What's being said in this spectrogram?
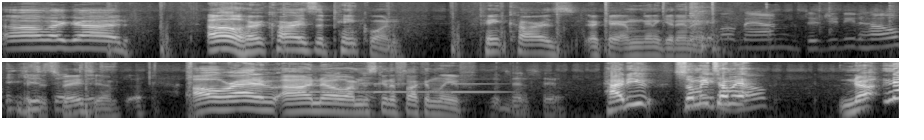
oh my god. Oh, her car is a pink one. Pink car is okay. I'm gonna get in it. Hello, ma'am. Did you need help? Is You it space? Yeah. mister. All right. Uh, no, I'm just gonna fucking leave. How do you? Somebody Need tell me. help? No, no,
